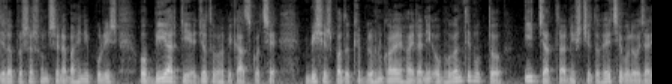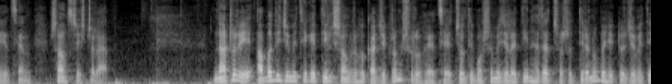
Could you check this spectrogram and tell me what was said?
জেলা প্রশাসন, সেনাবাহিনী, পুলিশ ও বিআরটিএ যৌথভাবে কাজ করছে। বিশেষ পদক্ষেপ গ্রহণ করায় হয়রানি ও ভোগান্তিমুক্ত ঈদ যাত্রা নিশ্চিত হয়েছে বলেও জানিয়েছেন সংশ্লিষ্টরা। নাটোরে আবাদি জমি থেকে তিল সংগ্রহ কার্যক্রম শুরু হয়েছে। চলতি মৌসুমে জেলায় তিন হাজার ছশো তিরানব্বই হেক্টর জমিতে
